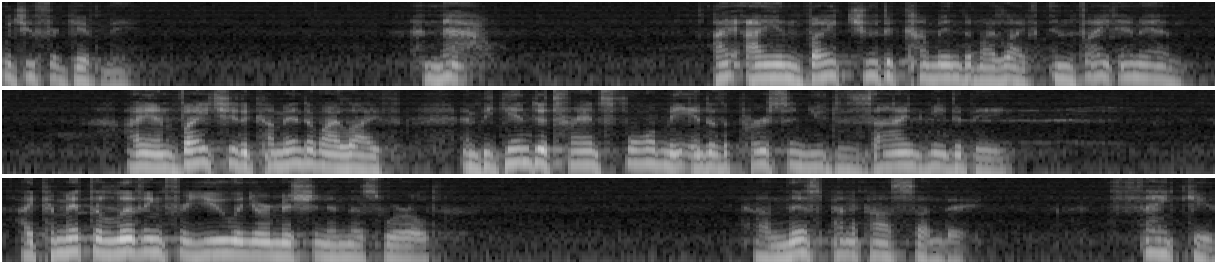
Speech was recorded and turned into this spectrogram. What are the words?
Would you forgive me? And now, I, I invite you to come into my life. Invite him in. I invite you to come into my life and begin to transform me into the person you designed me to be. I commit to living for you and your mission in this world. On this Pentecost Sunday, thank you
